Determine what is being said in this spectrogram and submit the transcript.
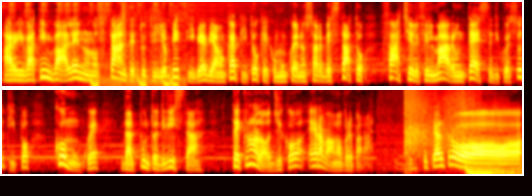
Arrivati in valle, nonostante tutti gli obiettivi, abbiamo capito che comunque non sarebbe stato facile filmare un test di questo tipo comunque dal punto di vista tecnologico eravamo preparati. Più che altro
